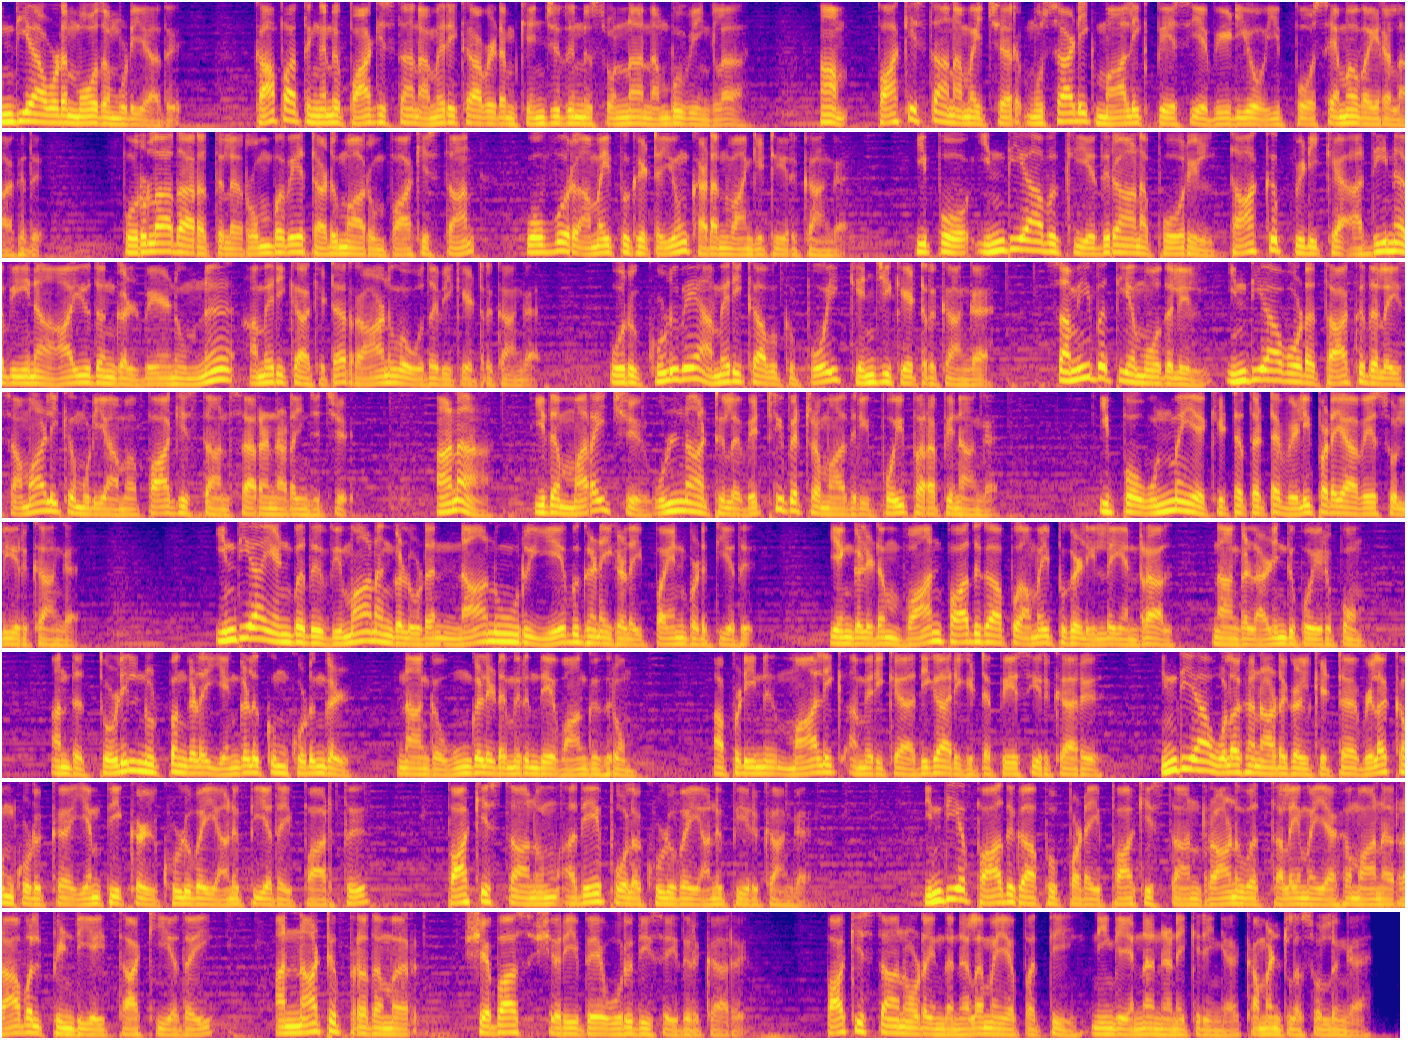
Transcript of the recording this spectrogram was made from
இந்தியாவுடன் மோத முடியாது. காப்பாத்துங்கன்னு பாகிஸ்தான் அமெரிக்காவிடம் கெஞ்சுதுன்னு சொன்னா நம்புவீங்களா? ஆம் பாகிஸ்தான் அமைச்சர் முசாடிக் மாலிக் பேசிய வீடியோ இப்போ செம வைரல் ஆகுது. பொருளாதாரத்துல ரொம்பவே தடுமாறும் பாகிஸ்தான் ஒவ்வொரு அமைப்புகிட்டையும் கடன் வாங்கிட்டு இருக்காங்க. இப்போ இந்தியாவுக்கு எதிரான போரில் தாக்குப் பிடிக்க அதிநவீன ஆயுதங்கள் வேணும்னு அமெரிக்கா கிட்ட ராணுவ உதவி கேட்டிருக்காங்க. ஒரு குழுவே அமெரிக்காவுக்கு போய் கெஞ்சி கேட்டிருக்காங்க. சமீபத்திய மோதலில் இந்தியாவோட தாக்குதலை சமாளிக்க முடியாம பாகிஸ்தான் சரணடைஞ்சிச்சு. ஆனா இத மறைச்சு உள்நாட்டுல வெற்றி பெற்ற மாதிரி பொய் பரப்பினாங்க. இப்போ உண்மையை கிட்டத்தட்ட வெளிப்படையாவே சொல்லியிருக்காங்க. இந்தியா என்பது விமானங்களுடன் நானூறு ஏவுகணைகளை பயன்படுத்தியது. எங்களிடம் வான் பாதுகாப்பு அமைப்புகள் இல்லை என்றால் நாங்கள் அழிந்து போயிருப்போம். அந்த தொழில்நுட்பங்களை எங்களுக்கும் கொடுங்கள் நாங்க உங்களிடமிருந்தே வாங்குகிறோம். அப்படின்னு மாலிக் அமெரிக்க அதிகாரிகிட்ட பேசியிருக்காரு இந்தியா உலக நாடுகள் கிட்ட விளக்கம் கொடுக்க எம்பிக்கள் குழுவை அனுப்பியதை பார்த்து பாகிஸ்தானும் அதே போல குழுவை அனுப்பியிருக்காங்க. இந்திய பாதுகாப்பு படை பாகிஸ்தான் ராணுவ தலைமையகமான ராவல்பிண்டியை தாக்கியதை அந்நாட்டு பிரதமர் ஷெபாஸ் ஷெரீபே உறுதி செய்திருக்காரு. பாகிஸ்தானோட இந்த நிலைமைய பத்தி நீங்க என்ன நினைக்கிறீங்க? கமெண்ட்ல சொல்லுங்க.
